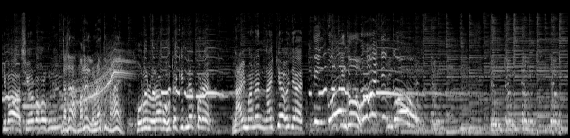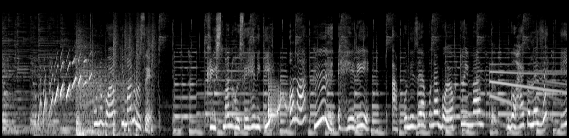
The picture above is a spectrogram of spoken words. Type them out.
কিবা চিঞৰ বাখৰ শুনিলো? দাদা মানে ল'ৰাটো নাই। সৰু ল'ৰা বহুতে কিডনেপ কৰে। নাই মানে নাইকিয়া হৈ যায়। টিংকু? টিংকু। অ, টিংকু। কোনো বয়স কিমান হৈছে? ত্ৰিছমান হৈছেহে নেকি? অ মা। হেৰি আপুনি যে আপোনাৰ বয়সটো ইমান বঢ়াই ক'লে যে? এ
